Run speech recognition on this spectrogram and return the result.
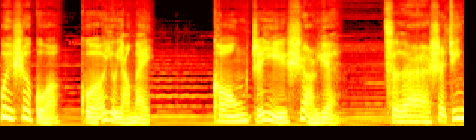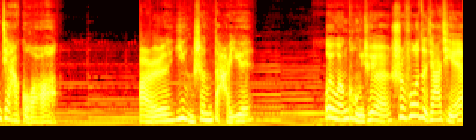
未涉果，果有杨梅。孔只以示而曰：“此是君家果。”而应声答曰：“未闻孔雀是夫子家禽。”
